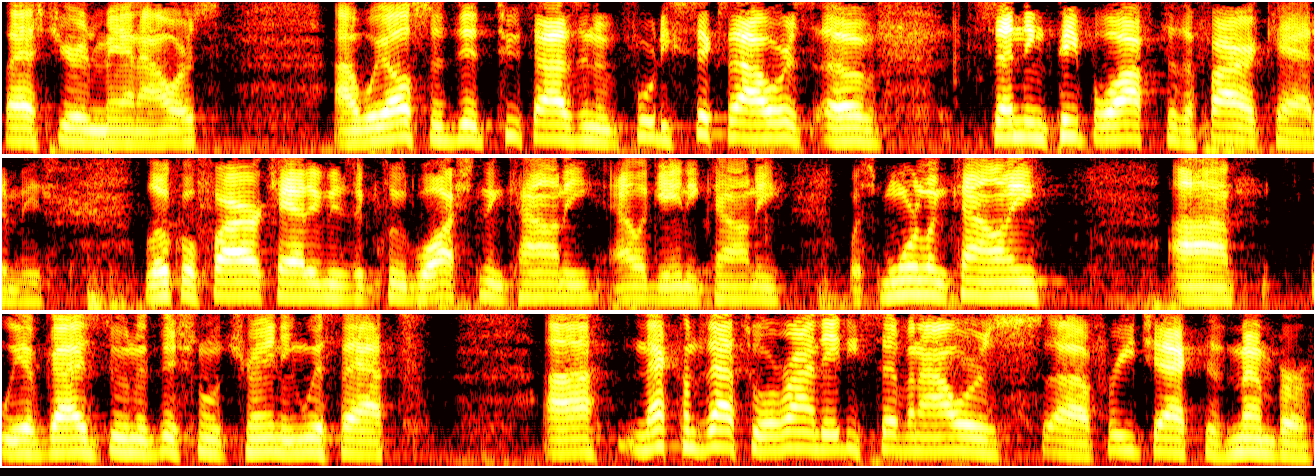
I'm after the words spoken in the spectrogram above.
last year in man hours. Uh, we also did 2,046 hours of sending people off to the fire academies. Local fire academies include Washington County, Allegheny County, Westmoreland County. Uh, we have guys doing additional training with that. Uh, and that comes out to around 87 hours uh, for each active member,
